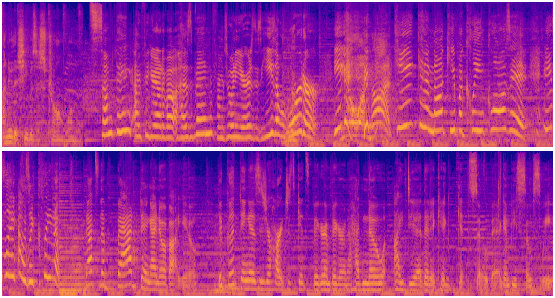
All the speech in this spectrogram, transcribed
I knew that she was a strong woman. Something I figured out about husband from 20 years is he's a hoarder. He, no, I'm not. he cannot keep a clean closet. He's like, I was like, clean up. That's the bad thing I know about you. The good thing is, is your heart just gets bigger and bigger, and I had no idea that it could get so big and be so sweet.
